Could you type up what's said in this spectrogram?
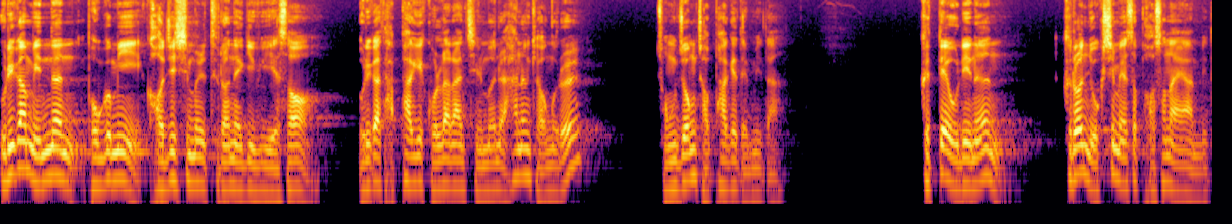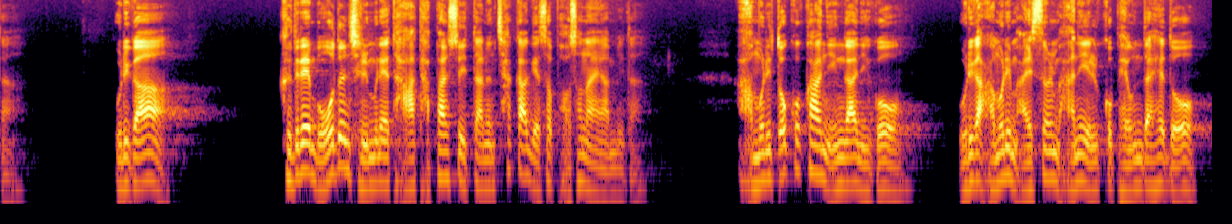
우리가 믿는 복음이 거짓임을 드러내기 위해서 우리가 답하기 곤란한 질문을 하는 경우를 종종 접하게 됩니다. 그때 우리는 그런 욕심에서 벗어나야 합니다. 우리가 그들의 모든 질문에 다 답할 수 있다는 착각에서 벗어나야 합니다. 아무리 똑똑한 인간이고 우리가 아무리 말씀을 많이 읽고 배운다 해도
